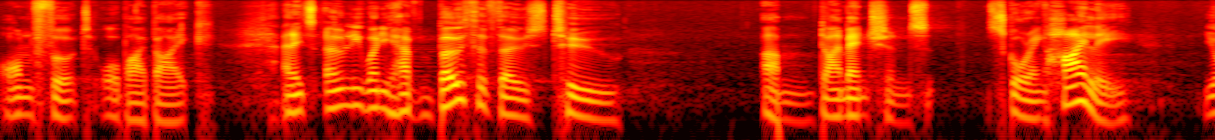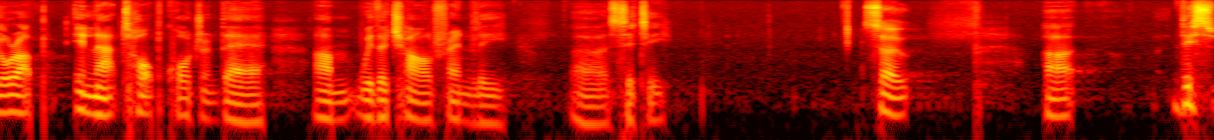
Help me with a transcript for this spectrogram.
on foot or by bike. And it's only when you have both of those two um, dimensions scoring highly, you're up in that top quadrant there um, with a child-friendly uh, city. So uh, this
